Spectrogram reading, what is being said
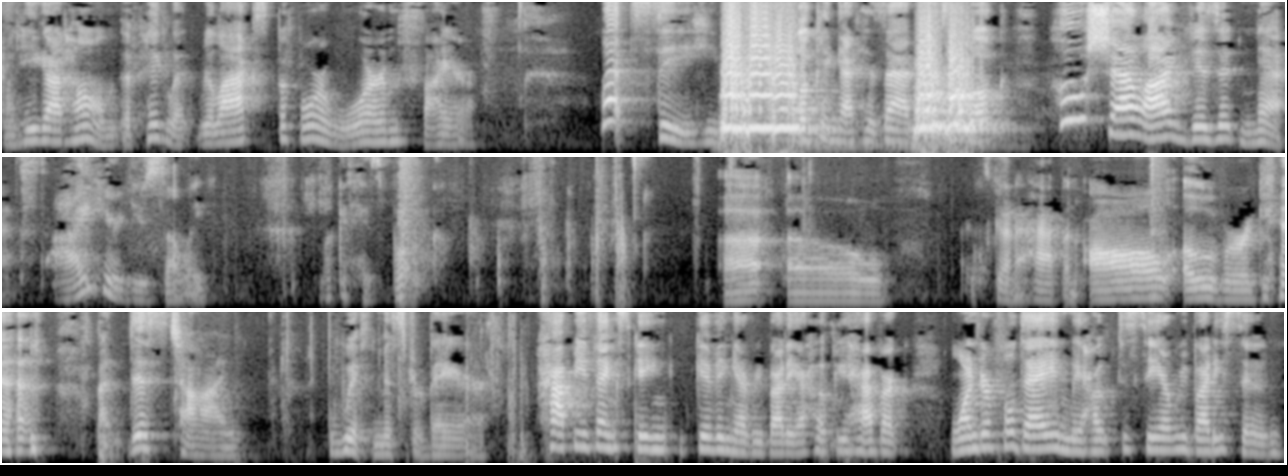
When he got home, the piglet relaxed before a warm fire. Let's see, he was looking at his address book. Who shall I visit next? I hear you, Sully. Look at his book. Uh-oh. It's going to happen all over again, but this time with Mr. Bear. Happy Thanksgiving, giving everybody. I hope you have a wonderful day, and we hope to see everybody soon.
